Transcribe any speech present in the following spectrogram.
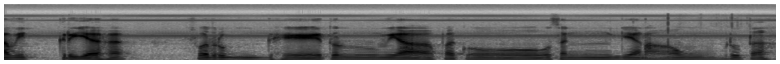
अविक्रियः स्वदृग्हेतुर्व्यापकोऽसंज्ञनावृतः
